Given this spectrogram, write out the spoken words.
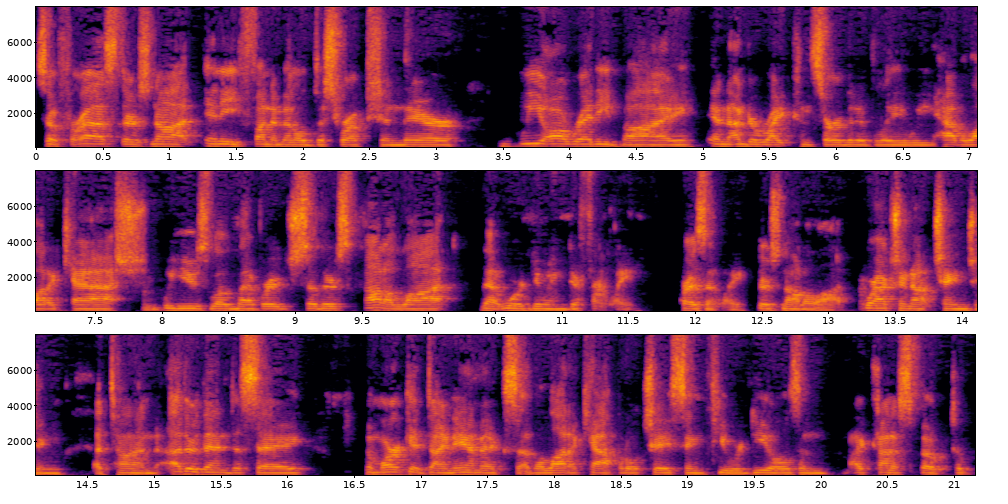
So for us, there's not any fundamental disruption there. We already buy and underwrite conservatively. We have a lot of cash. We use low leverage. So there's not a lot that we're doing differently presently. There's not a lot. We're actually not changing a ton, other than to say the market dynamics of a lot of capital chasing fewer deals. And I kind of spoke to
